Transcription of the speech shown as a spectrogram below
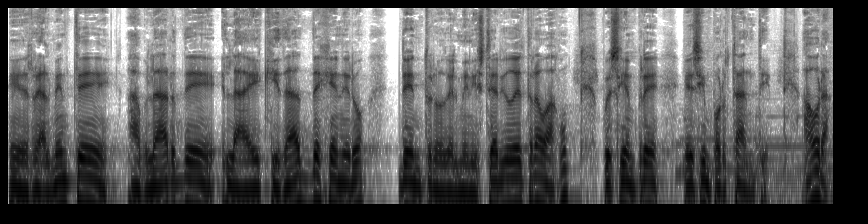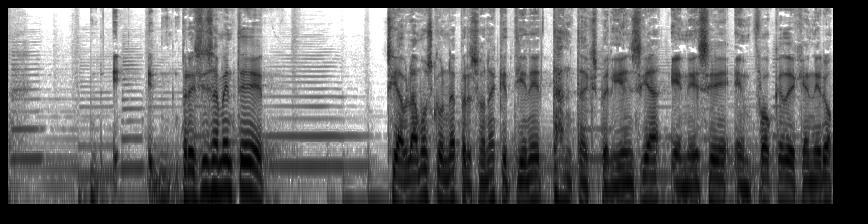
eh, realmente hablar de la equidad de género dentro del Ministerio del Trabajo, pues siempre es importante. Ahora, eh, eh, precisamente si hablamos con una persona que tiene tanta experiencia en ese enfoque de género,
